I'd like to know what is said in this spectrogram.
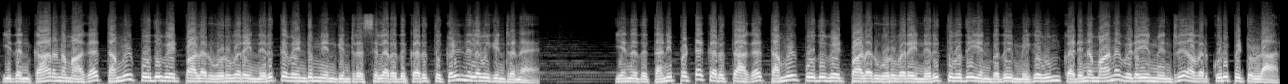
இதன் காரணமாக தமிழ் பொது வேட்பாளர் ஒருவரை நிறுத்த வேண்டும் என்கின்ற சிலரது கருத்துக்கள் நிலவுகின்றன. எனது தனிப்பட்ட கருத்தாக தமிழ் பொது வேட்பாளர் ஒருவரை நிறுத்துவது என்பது மிகவும் கடினமான விடயம் என்று அவர் குறிப்பிட்டுள்ளார்.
